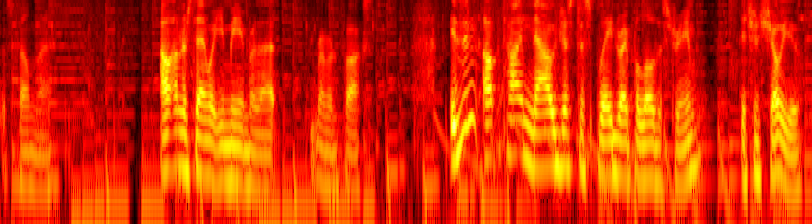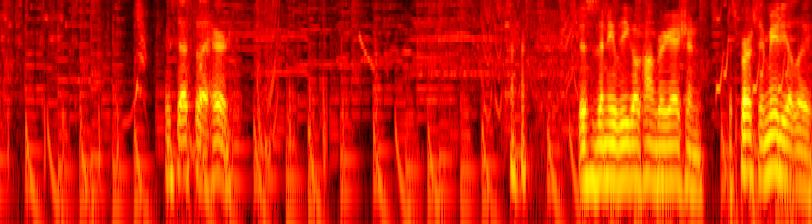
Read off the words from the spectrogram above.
This film there. I don't understand what you mean by that, Reverend Fox. Isn't uptime now just displayed right below the stream? It should show you. At least that's what I heard. this is an illegal congregation. Disperse immediately.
